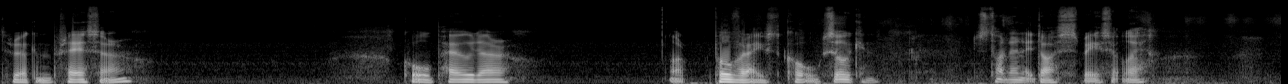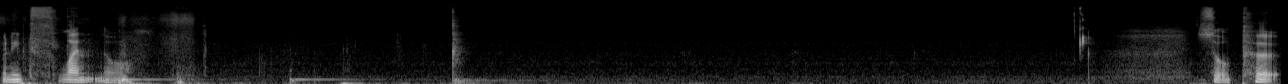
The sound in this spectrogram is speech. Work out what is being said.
through a compressor. Coal powder or pulverized coal so we can just turn it into dust basically. We need flint though. So put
